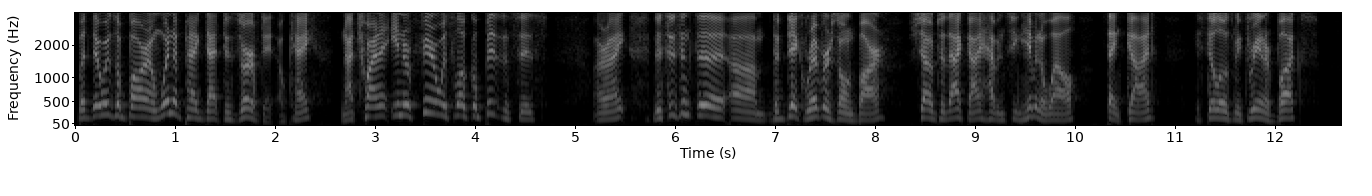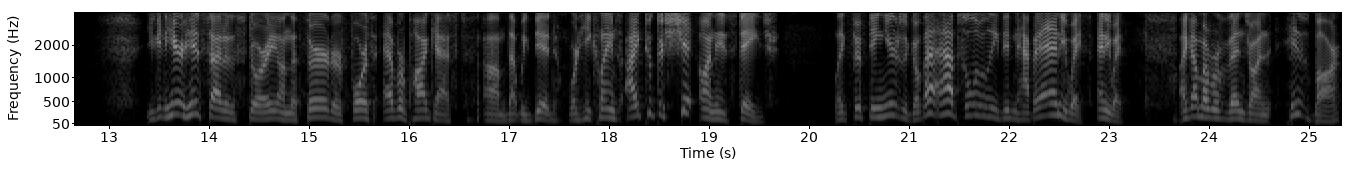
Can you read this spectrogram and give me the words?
but there was a bar in Winnipeg that deserved it, okay? Not trying to interfere with local businesses, all right? This isn't the, um, the Dick Rivers own bar. Shout out to that guy. Haven't seen him in a while. Thank God. He still owes me 300 bucks. You can hear his side of the story on the third or fourth ever podcast um, that we did, where he claims I took a shit on his stage like 15 years ago. That absolutely didn't happen. Anyways, anyway, I got my revenge on his bar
